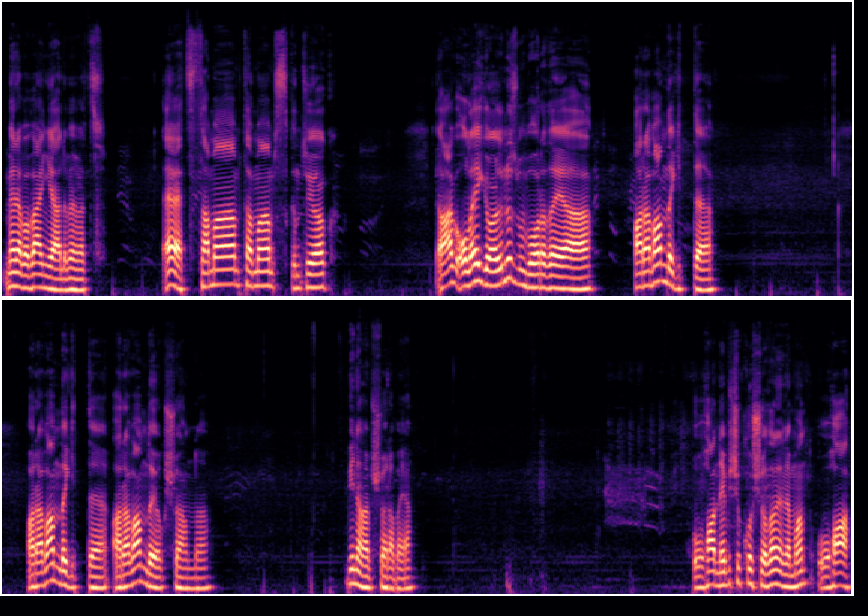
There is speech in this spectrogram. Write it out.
Merhaba ben geldim evet. Evet tamam tamam sıkıntı yok. Ya abi olayı gördünüz mü bu arada ya? Arabam da gitti. Arabam da gitti. Arabam da yok şu anda. Bin abi şu arabaya. Oha ne biçim koşuyor lan eleman. Oha.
